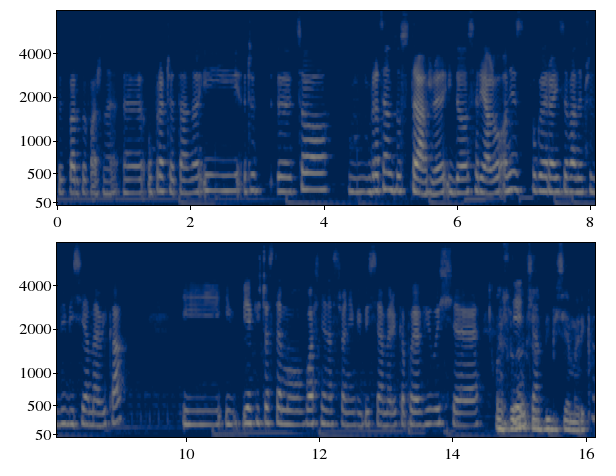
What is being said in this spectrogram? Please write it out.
to jest bardzo ważne e, u Pratchetta. No i czy, e, co, wracając do Straży i do serialu, on jest w ogóle realizowany przez BBC America i, i jakiś czas temu właśnie na stronie BBC America pojawiły się, On jest robiony przez BBC America?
